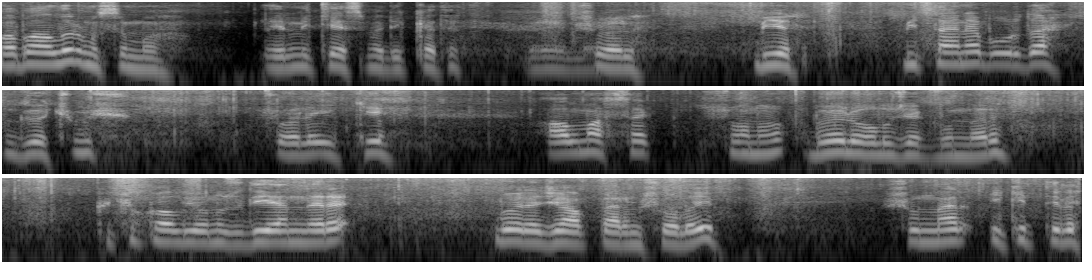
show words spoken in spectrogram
Baba alır mısın bu? Elini kesme dikkat et. Şöyle. Bir. Bir tane burada göçmüş. Şöyle iki. Almazsak sonu böyle olacak bunların. Küçük alıyorsunuz diyenlere böyle cevap vermiş olayım. Şunlar ikili,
